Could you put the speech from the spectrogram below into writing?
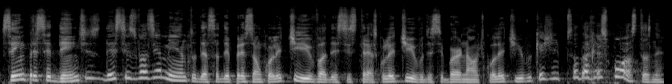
sem precedentes desse esvaziamento, dessa depressão coletiva, desse estresse coletivo, desse burnout coletivo, que a gente precisa dar respostas, né?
